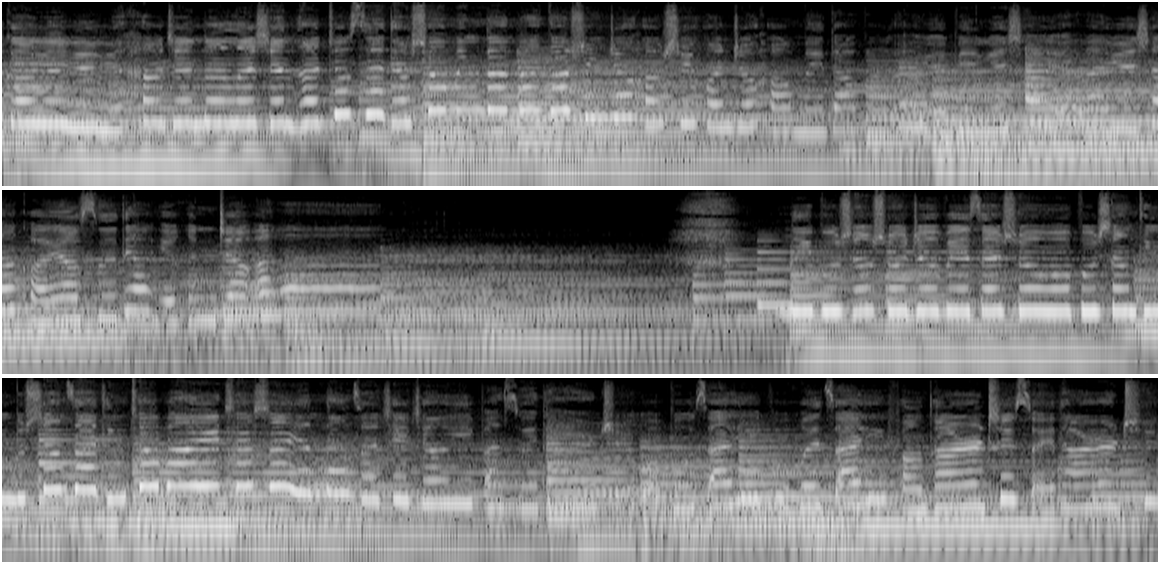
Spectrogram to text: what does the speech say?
高远远越好，剪断了线它就死掉；寿命短短高兴就好，喜欢。也很骄傲。你不想说就别再说，我不想听，不想再听，就把一切誓言当作气球一般随它而去。我不在意，不会在意，放它而去，随它而去。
